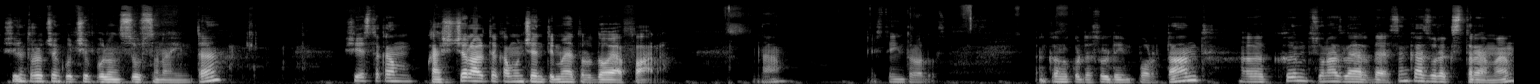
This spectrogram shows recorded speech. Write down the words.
și introducem cu chipul în sus înainte și este cam, ca și celelalte, cam un centimetru, doi afară. Da? Este introdus. Încă un lucru destul de important, uh, când sunați la RDS, în cazuri extreme,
